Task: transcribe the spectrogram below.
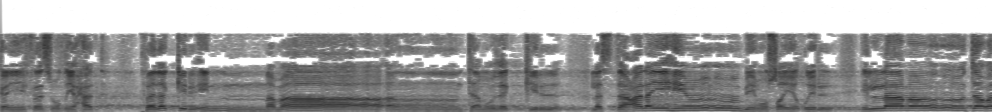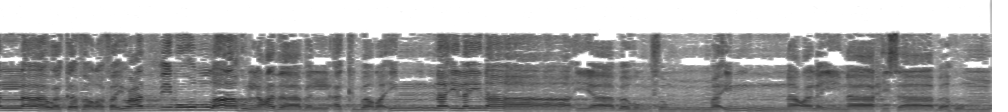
كيف سطحت؟ فذكر إنما أنت مذكر لست عليهم بمسيطر إلا من تولى وكفر فيعذبه الله العذاب الأكبر. إن إلينا إيابهم ثم إن علينا حسابهم.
